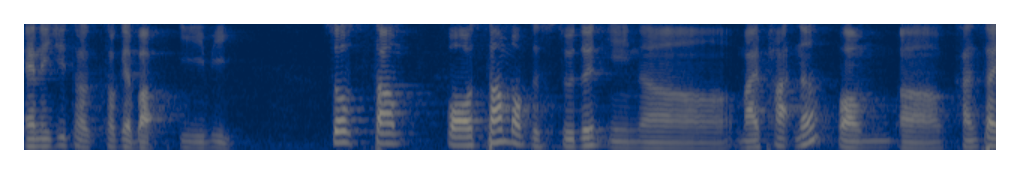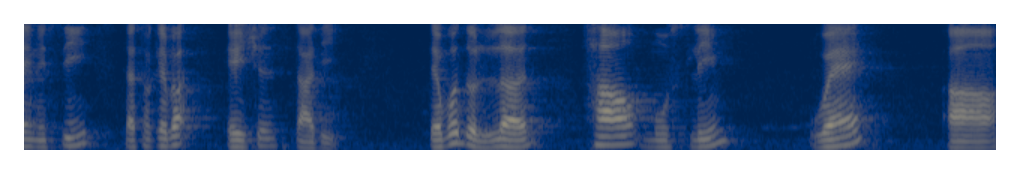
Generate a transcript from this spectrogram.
Energy talk, talking about EV. So some for some of the students in uh, my partner from uh, Kansai University, they're talking about Asian study. They want to learn how Muslim wear uh,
